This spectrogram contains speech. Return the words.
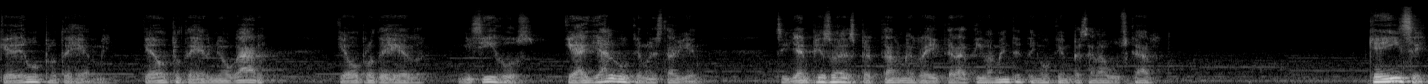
que debo protegerme, que debo proteger mi hogar, que debo proteger mis hijos, que hay algo que no está bien. Si ya empiezo a despertarme reiterativamente, tengo que empezar a buscar. ¿Qué hice?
